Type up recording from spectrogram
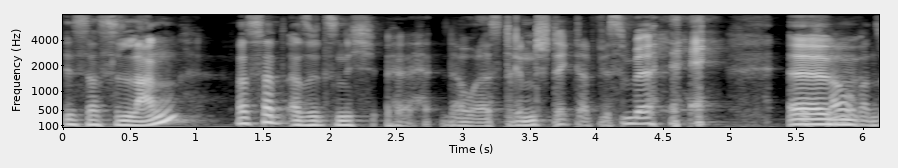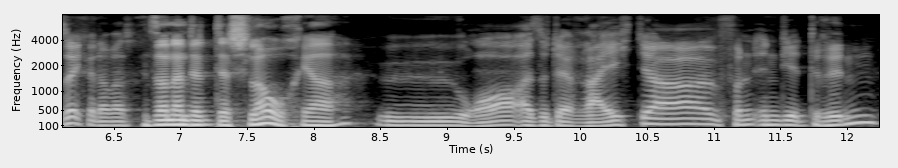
ist das lang? Was hat, also jetzt nicht, äh, da wo das drin steckt, das wissen wir. Der Schlauch ähm, an sich, oder was? sondern der, der Schlauch, ja. Ja, also der reicht ja von in dir drin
